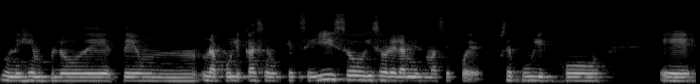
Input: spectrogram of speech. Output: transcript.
un ejemplo de, de una publicación que se hizo y sobre la misma se, puede, se publicó eh,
